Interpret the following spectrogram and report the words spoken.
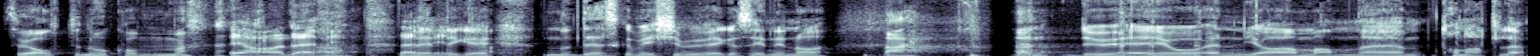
så vi har alltid noe å komme med. Ja, det er fint. Det er Veldig fint. gøy. Det skal vi ikke bevege oss inn i nå. Nei. Men du er jo en ja-mann, eh, Trond Atle.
